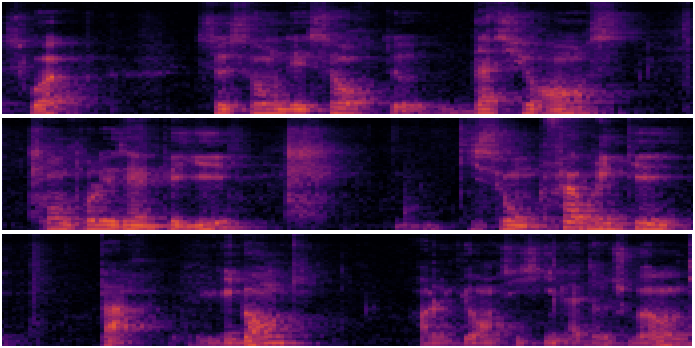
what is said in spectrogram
Swap. Ce sont des sortes d'assurances contre les impayés qui sont fabriquées par les banques, en l'occurrence ici la Deutsche Bank,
